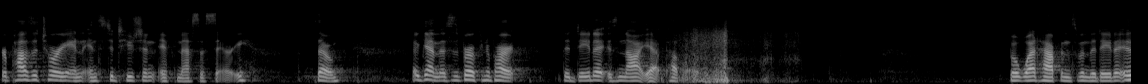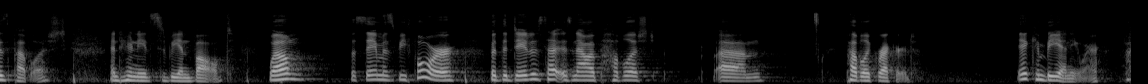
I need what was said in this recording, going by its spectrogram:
repository and institution if necessary. So again, this is broken apart. The data is not yet published. But what happens when the data is published and who needs to be involved? Well, the same as before, but the data set is now a published um, public record. It can be anywhere.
